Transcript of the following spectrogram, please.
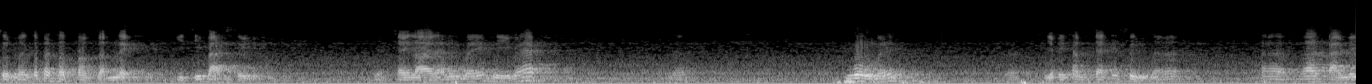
สุดมันก็ประสบความสำเร็จอิทธิบาทสี่ใจลอยแล้วรู้ไหมหนีแวบนะง่วงไหมอย่าไปทำใจให้ซึมนะ ถ้าร่างกายไม่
